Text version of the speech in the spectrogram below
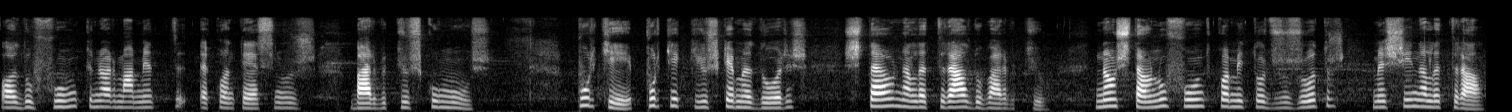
ou do fumo que normalmente acontece nos barbecues comuns. Porquê? Porque aqui os queimadores estão na lateral do barbecue. Não estão no fundo, como em todos os outros, mas sim na lateral.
